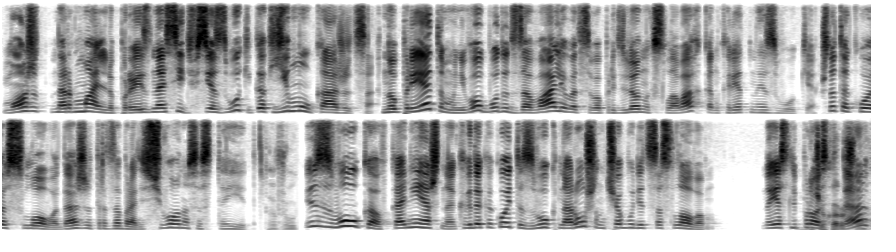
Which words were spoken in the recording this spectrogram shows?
может нормально произносить все звуки, как ему кажется, но при этом у него будут заваливаться в определенных словах конкретные звуки. Что такое слово? Даже разобрать, из чего оно состоит? Звук. Из звуков, конечно. Когда какой-то звук нарушен, что будет со словом? Но если просто, да,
